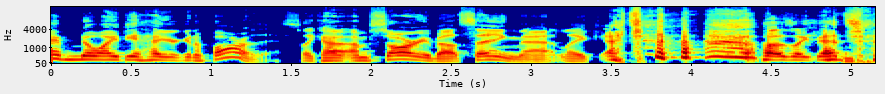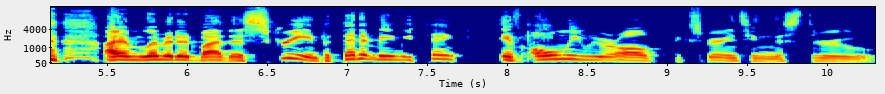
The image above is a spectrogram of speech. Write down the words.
have no idea how you're going to borrow this. Like, I, am sorry about saying that. Like, I was like, that's, I am limited by this screen. But then it made me think if only we were all experiencing this through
